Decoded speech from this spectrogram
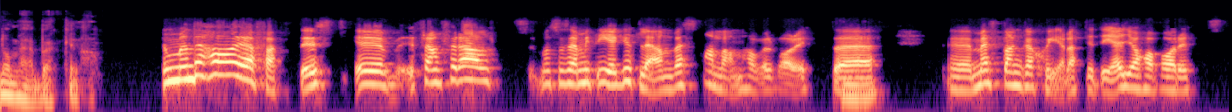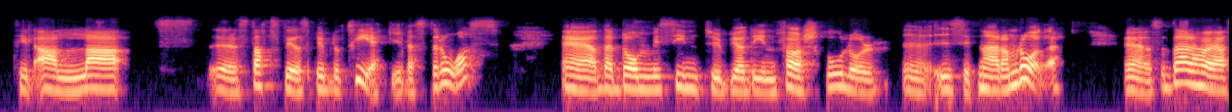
de här böckerna? Men det har jag faktiskt. Eh, framför allt, måste jag säga, mitt eget län, Västmanland, har väl varit eh, mm. eh, mest engagerat i det. Jag har varit till alla eh, stadsdelsbibliotek i Västerås, där de i sin tur bjöd in förskolor i sitt närområde. Eh, så där har jag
